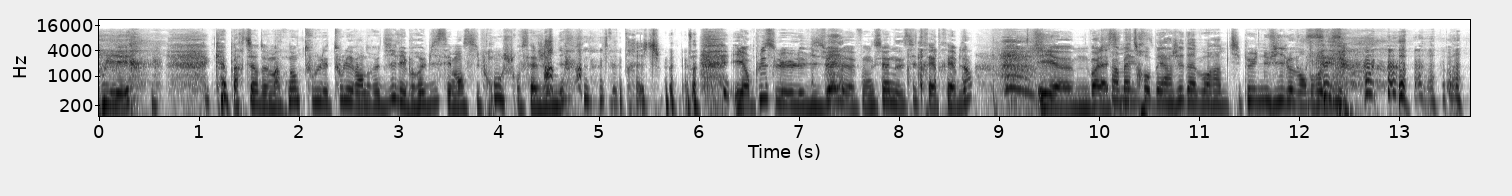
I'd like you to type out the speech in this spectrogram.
tous les qu'à partir de maintenant tous les tous les vendredis les brebis s'émanciperont. Je trouve ça génial. c'est très chouette. Et en plus le, visuel fonctionne aussi très très bien. Et voilà. Permettre au berger d'avoir un petit peu une vie le vendredi.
